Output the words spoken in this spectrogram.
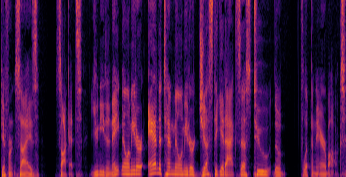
different size sockets. You need an eight millimeter and a ten millimeter just to get access to the flipping air box,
